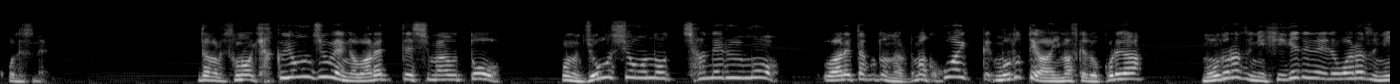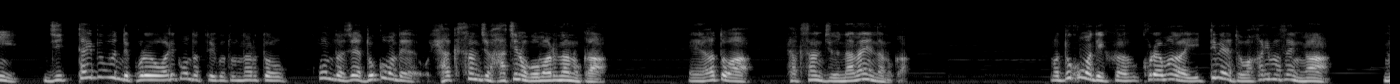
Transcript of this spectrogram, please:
ここですね。だからその140円が割れてしまうと、この上昇のチャンネルも割れたことになると、まあ、ここは一回戻ってはいますけど、これが戻らずに、ヒゲで終わらずに、実体部分でこれを割り込んだということになると、今度はじゃあどこまで138の50なのか、えー、あとは137円なのか、まあ、どこまでいくか、これはまだ言ってみないと分かりませんが、流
